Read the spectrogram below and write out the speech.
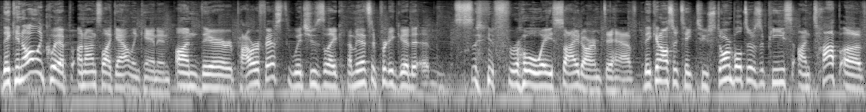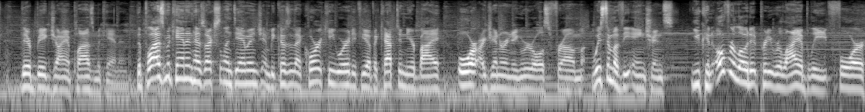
They can all equip an Onslaught Gatling Cannon on their Power Fist, which is like, I mean, that's a pretty good uh, throwaway sidearm to have. They can also take two Storm Bolters apiece on top of their big giant Plasma Cannon. The Plasma Cannon has excellent damage, and because of that core keyword, if you have a captain nearby or are generating rerolls from Wisdom of the Ancients, you can overload it pretty reliably for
